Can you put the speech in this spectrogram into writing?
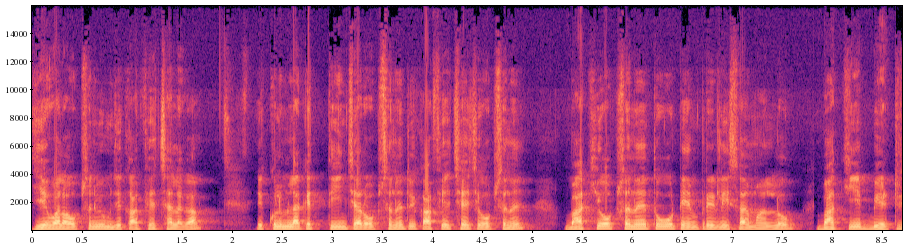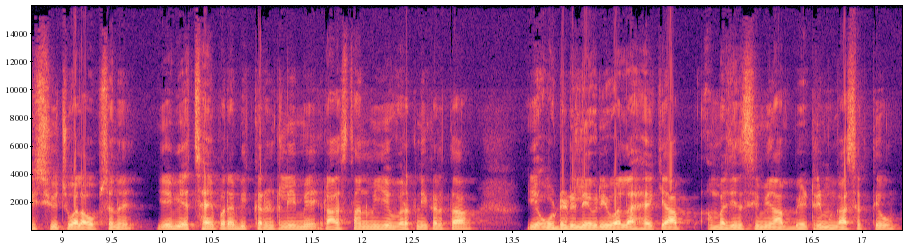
ये वाला ऑप्शन भी मुझे काफ़ी अच्छा लगा। ये कुल मिला के तीन चार ऑप्शन है तो ये काफ़ी अच्छे अच्छे ऑप्शन है। बाकी ऑप्शन है तो वो टेम्परेली सा मान लो। बाकी ये बैटरी स्विच वाला ऑप्शन है ये भी अच्छा है, पर अभी करंटली में राजस्थान में ये वर्क नहीं करता। ये ऑर्डर डिलीवरी वाला है कि आप इमरजेंसी में आप बैटरी मंगा सकते हो।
